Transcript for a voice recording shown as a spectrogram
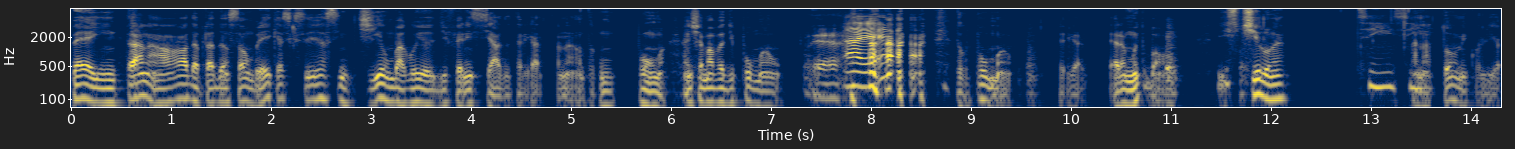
pé e entrar na roda pra dançar um break, acho que você já sentia um bagulho diferenciado, tá ligado? Não, tô com um Puma. A gente chamava de pulmão. É. Ah, é? Tô com pulmão, tá ligado? Era muito bom. E estilo, né? sim, sim. Anatômico ali, ó.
